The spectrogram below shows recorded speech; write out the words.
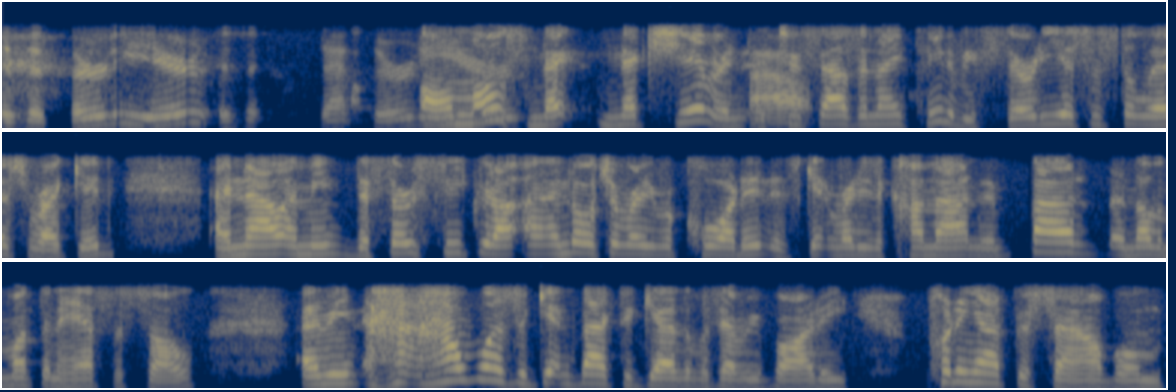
is it 30 years? Is it that 30 Almost years? ne- next year in Wow. 2019, it'll be 30 years since the last record. And now, I mean, the third secret. I, I know it's already recorded. It's getting ready to come out in about another month and a half or so. I mean, how, how was it getting back together with everybody, putting out this album?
